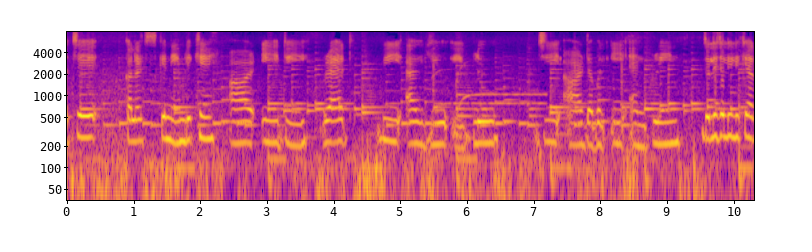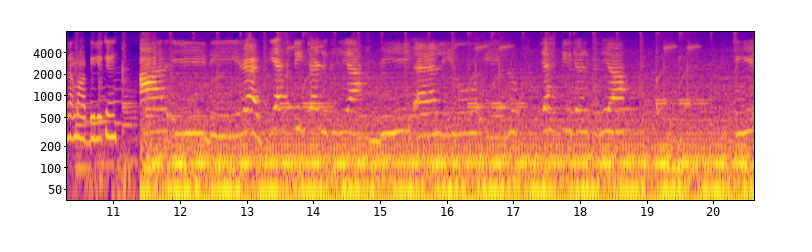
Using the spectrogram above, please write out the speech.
बच्चे कलर्स के नेम लिखें R E D red B L U E blue G R double E N green जल्दी जल्दी लिखें और हम आप भी लिखें। R E D red yes teacher लिख लिया। B L U E blue yes teacher लिख लिया। G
